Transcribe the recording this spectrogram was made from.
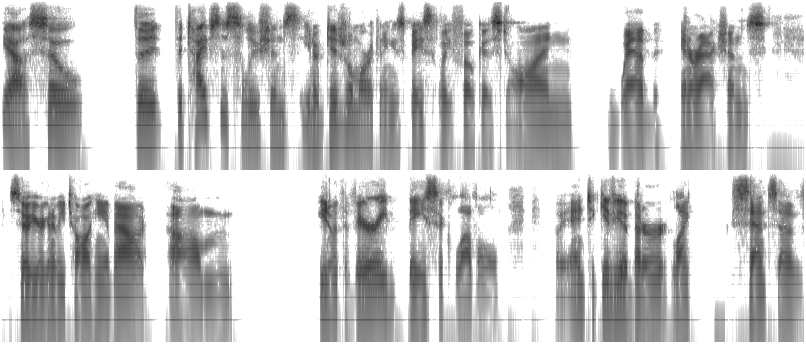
Yeah. So the the types of solutions, you know, digital marketing is basically focused on web interactions. So you're going to be talking about, um, you know, at the very basic level, and to give you a better like sense of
